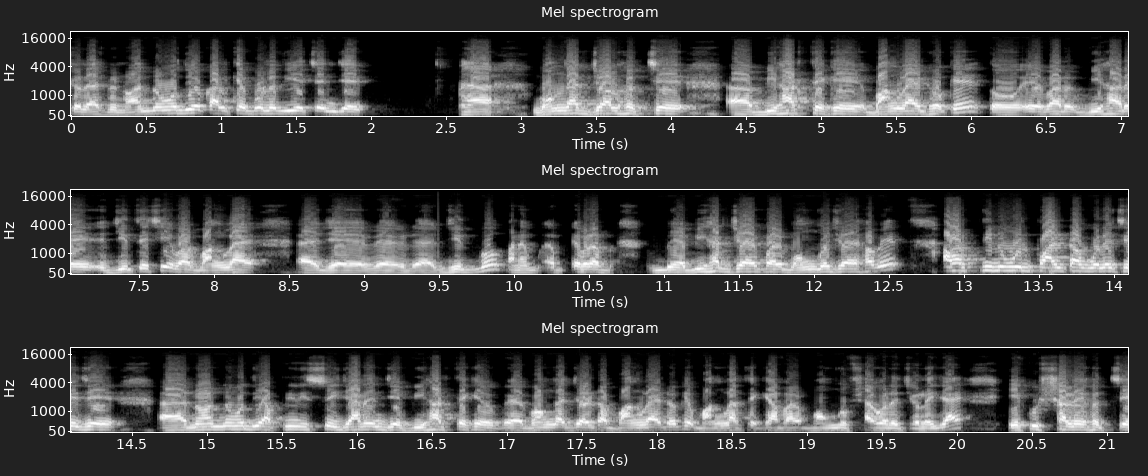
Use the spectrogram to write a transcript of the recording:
চলে আসবে। নরেন্দ্র মোদীও কালকে বলে দিয়েছেন যে গঙ্গার জল হচ্ছে বিহার থেকে বাংলায় ঢোকে। তো এবার বিহারে জিতেছি, এবার বাংলায় যে জিতবো। মানে এবার বিহার জয়ের পরে বঙ্গ জয় হবে। আবার তৃণমূল পাল্টা বলেছে যে নরেন্দ্র মোদী, আপনি নিশ্চয়ই জানেন যে বিহার থেকে গঙ্গার জলটা বাংলায় ঢোকে, বাংলা থেকে আবার বঙ্গোপসাগরে চলে যায়। একুশ সালে হচ্ছে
